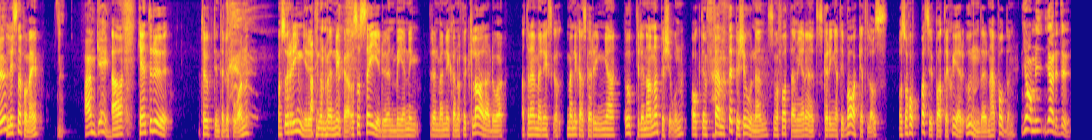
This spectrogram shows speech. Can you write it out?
Du, Lyssna på mig. I'm game. Ja, kan inte du ta upp din telefon och så ringer du till någon människa och så säger du en mening till den människan och förklarar då att den här människan ska, människan ska ringa upp till en annan person och den femte personen som har fått det här meddelandet ska ringa tillbaka till oss. Och så hoppas vi på att det sker under den här podden. Ja, men gör det du.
